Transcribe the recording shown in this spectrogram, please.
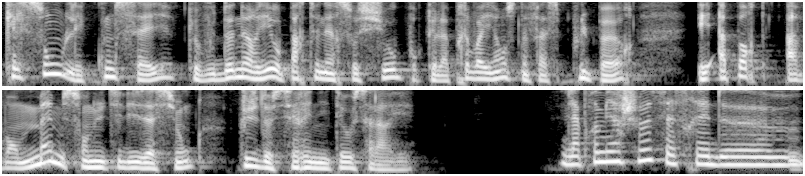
quels sont les conseils que vous donneriez aux partenaires sociaux pour que la prévoyance ne fasse plus peur et apporte, avant même son utilisation, plus de sérénité aux salariés? La première chose, ça serait de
